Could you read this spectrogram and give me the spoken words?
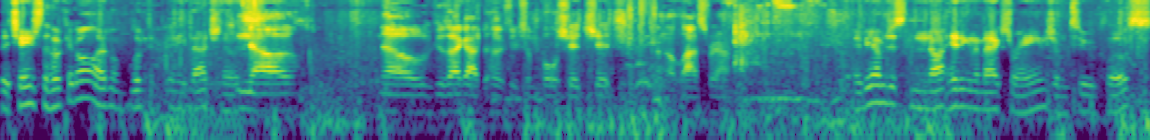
They changed the hook at all? I haven't looked at any patch notes. No. No, because I got hooked through some bullshit shit in the last round. Maybe I'm just not hitting the max range. I'm too close.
